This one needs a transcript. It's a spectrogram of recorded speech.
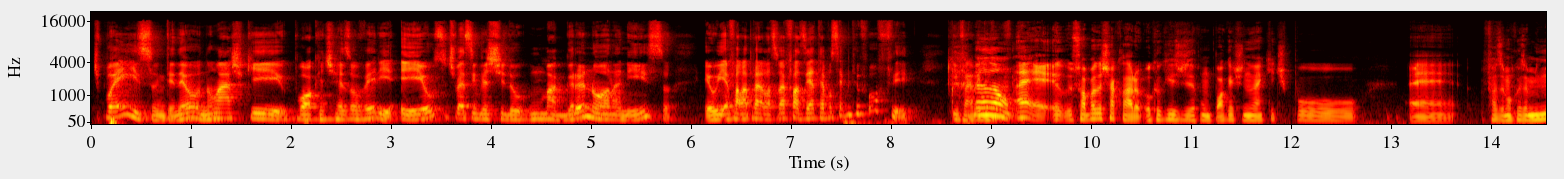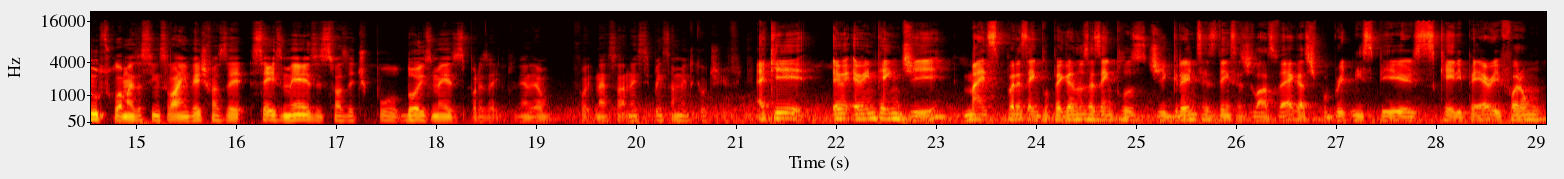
Tipo, é isso, entendeu? Não acho que o Pocket resolveria. Eu, se tivesse investido uma granona nisso, eu ia falar pra ela, você vai fazer até você me devolver. E vai me Não, não, devolver. é, eu- só pra deixar claro, o que eu quis dizer com Pocket não é que, tipo, é, fazer uma coisa minúscula, mas assim, sei lá, em vez de fazer seis meses, fazer, tipo, dois meses, por exemplo, entendeu? Foi nessa, nesse pensamento que eu tive. É que eu, eu entendi, mas, por exemplo, pegando os exemplos de grandes residências de Las Vegas, tipo Britney Spears, Katy Perry, foram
